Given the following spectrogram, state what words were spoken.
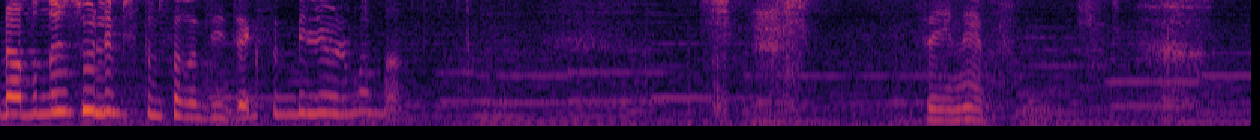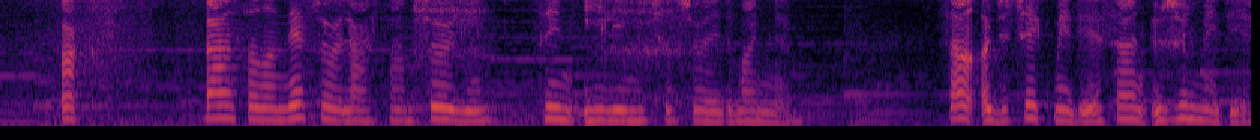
Ben bunları söylemiştim sana diyeceksin biliyorum ama. Zeynep. Bak ben sana ne söylersem söyleyeyim senin iyiliğin için söyledim annem. Sen acı çekme diye, sen üzülme diye.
